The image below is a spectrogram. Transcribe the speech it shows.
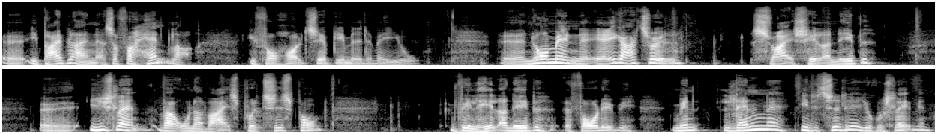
øh, i pipeline, altså forhandler i forhold til at blive medlem af EU. Øh, nordmændene er ikke aktuelle. Schweiz heller næppe. Øh, Island var undervejs på et tidspunkt, vil heller næppe forløbig. Men landene i det tidligere Jugoslavien,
